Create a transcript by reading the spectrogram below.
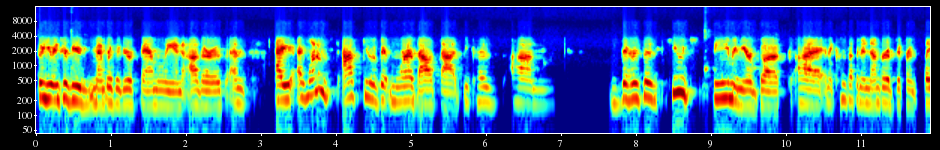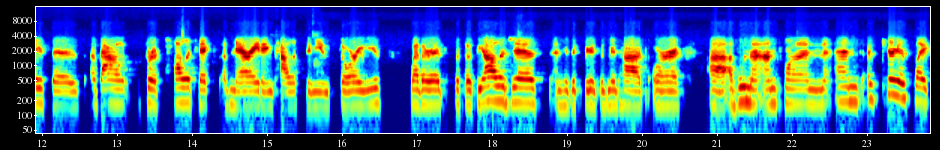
so you interviewed members of your family and others, and I, I want to ask you a bit more about that because um, there's a huge theme in your book, uh, and it comes up in a number of different places about sort of politics of narrating Palestinian stories, whether it's the sociologist and his experience with Midhat or uh, Abuna Antoine. And I was curious, like,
